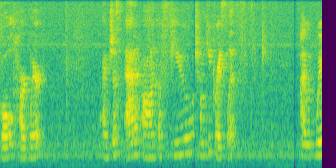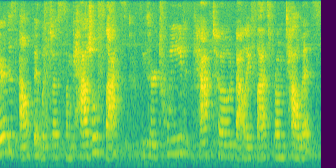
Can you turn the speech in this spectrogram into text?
gold hardware, I just added on a few chunky bracelets. I would wear this outfit with just some casual flats these are tweed cap-toed ballet flats from Talbot's.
